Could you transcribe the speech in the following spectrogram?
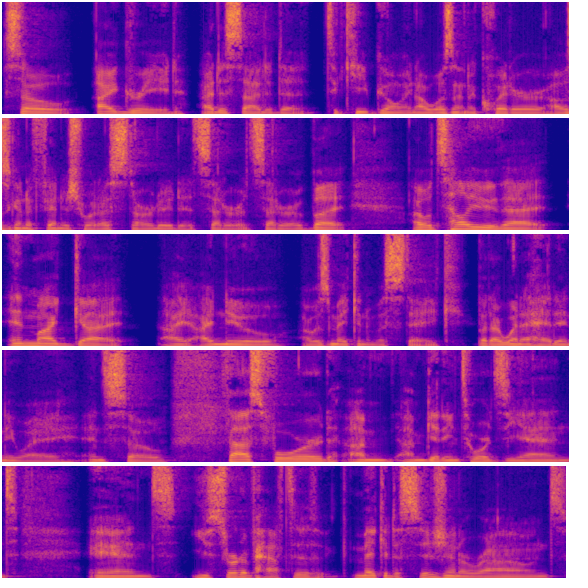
so I agreed. I decided to to keep going. I wasn't a quitter. I was going to finish what I started, et cetera, et cetera. But I will tell you that in my gut, I, I knew I was making a mistake, but I went ahead anyway. And so fast forward, I'm I'm getting towards the end and you sort of have to make a decision around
